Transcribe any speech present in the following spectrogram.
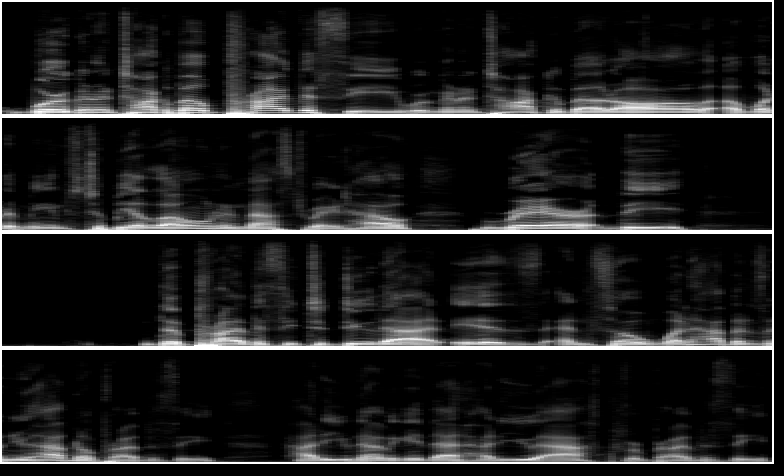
We're going to talk about privacy. We're going to talk about all of what it means to be alone and masturbate how rare the the privacy to do that is. And so what happens when you have no privacy? How do you navigate that? How do you ask for privacy?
